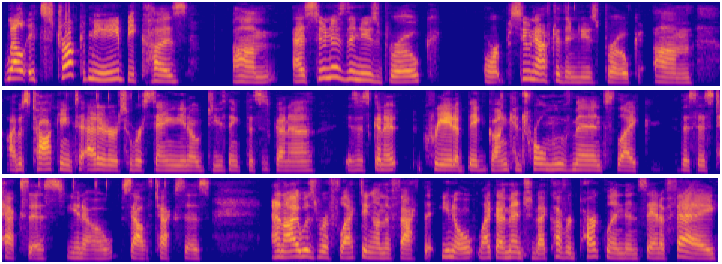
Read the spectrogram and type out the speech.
Well, it struck me because um, as soon as the news broke, or soon after the news broke, um, I was talking to editors who were saying, you know, do you think this is going to is this going to create a big gun control movement like this is Texas, you know, South Texas? And I was reflecting on the fact that, you know, like I mentioned, I covered Parkland and Santa Fe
